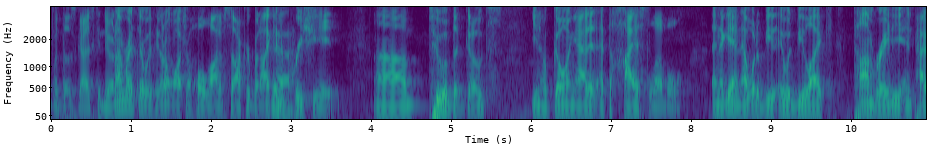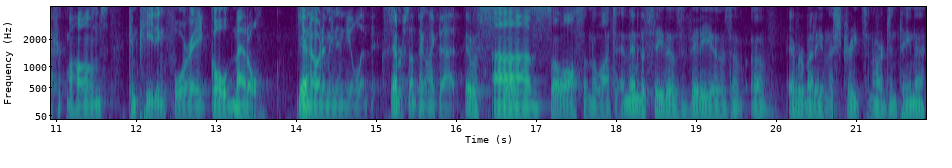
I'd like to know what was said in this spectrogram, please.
what those guys can do. And I'm right there with you. I don't watch a whole lot of soccer, but I can Yeah. appreciate um, two of the goats, you know, going at it at the highest level. And again, that would be it would be like Tom Brady and Patrick Mahomes competing for a gold medal. You Yeah. know what I mean in the Olympics or something like that. It was so, Um, so awesome to watch. And then to see those videos of, of everybody in the streets in Argentina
